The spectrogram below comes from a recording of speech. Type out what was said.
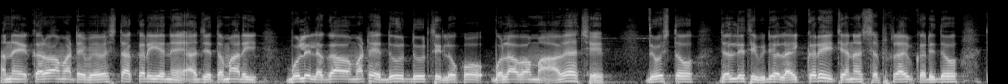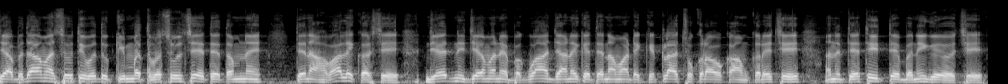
અને એ કરવા માટે વ્યવસ્થા કરી અને આજે તમારી બોલી લગાવવા માટે દૂર દૂરથી લોકો બોલાવવામાં આવ્યા છે. દોસ્તો, જલ્દીથી વીડિયો લાઇક કરી, ચેનલ સબસ્ક્રાઇબ કરી દો. જે આ બધામાં સૌથી વધુ કિંમત વસૂલ છે, તે તમને તેના હવાલે કરશે. જેદની જેમ અને ભગવાન જાણે કે તેના માટે કેટલા છોકરાઓ કામ કરે છે અને તેથી જ તે બની ગયો છે.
